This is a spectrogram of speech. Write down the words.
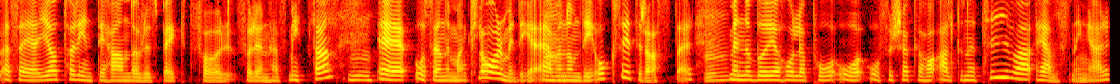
att säga jag tar inte i hand av respekt för, för den här smittan. Mm. Eh, och sen är man klar med det, även om det också är ett raster. Mm. Men att börja hålla på och, och försöka ha alternativa hälsningar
